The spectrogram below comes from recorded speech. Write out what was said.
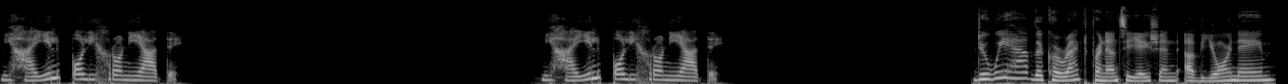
Mihail Polihroniade Mihail Polihroniade Do we have the correct pronunciation of your name?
